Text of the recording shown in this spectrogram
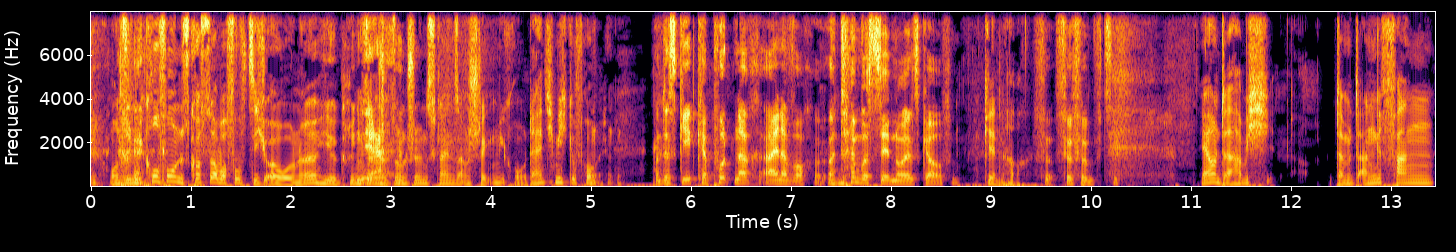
Und so ein Mikrofon, das kostet aber 50 Euro, ne? Hier kriegen sie ja. so ein schönes kleines Ansteckmikro. Da hätte ich mich gefreut. Und das geht kaputt nach einer Woche und dann musst du ein neues kaufen. Genau. Für, für 50. Ja, und da habe ich damit angefangen,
